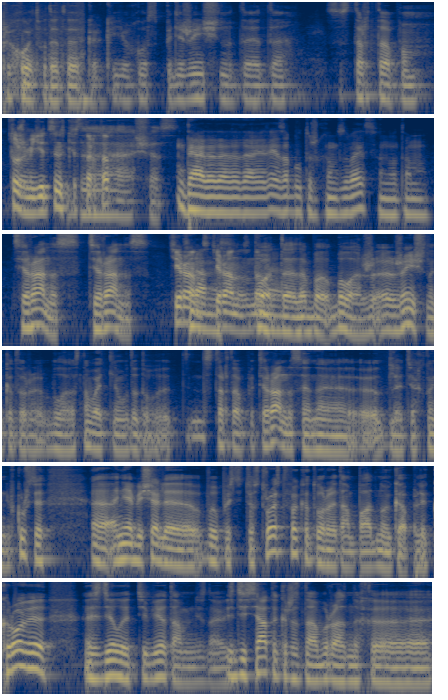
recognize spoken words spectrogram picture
приходит вот это, как ее, господи, женщина-то это со стартапом. Тоже медицинский да, стартап? Да, сейчас. Да, да, да, да, я забыл тоже, как он называется, но там... Тиранос, Тиранос. Тиранос, Тиранос, да. Вот, да, да, была женщина, которая была основателем вот этого стартапа Тиранос, она, э, для тех, кто не в курсе, э, они обещали выпустить устройство, которое там по одной капле крови сделает тебе там, не знаю, из десяток разнообразных э,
